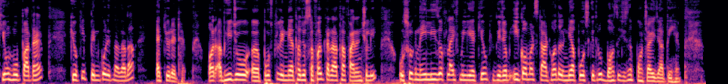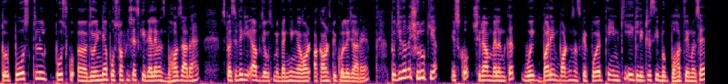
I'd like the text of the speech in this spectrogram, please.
क्यों हो पाता है? क्योंकि पिन कोड इतना ज़्यादा एक्यूरेट है। और अभी जो पोस्टल इंडिया था, जो सफ़र कर रहा था फाइनेंशियली उसको एक नई लीज ऑफ़ लाइफ मिली है। क्यों? क्योंकि जब ई कॉमर्स स्टार्ट हुआ तो इंडिया पोस्ट के थ्रू बहुत सी चीज़ें पहुंचाई जाती हैं। तो पोस्टल पोस्ट जो इंडिया पोस्ट ऑफ़िस की रेलेवेंस बहुत ज़्यादा है। स्पेसिफिकली अब जब उसमें बैंकिंग अकाउंट अकाउंट्स भी खोले जा रहे हैं। तो जिन्होंने शुरू किया इसको, श्रीराम वेलनकर, वो एक बड़े इंपॉर्टेंट संस्कृत पोएट थे। इनकी एक लिटरेसी बुक बहुत फ़ेमस है,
